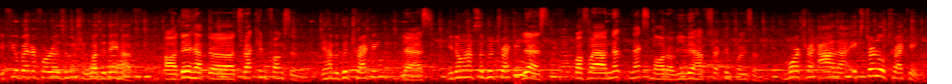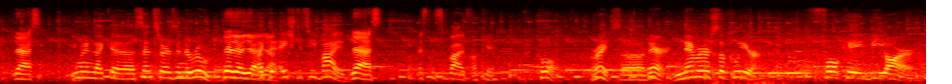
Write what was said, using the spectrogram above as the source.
If you're better for resolution, what do they have? Uh, they have the tracking function. They have a good tracking? Yes, You don't have so good tracking? yes. But for our ne- next model, we will have tracking function. More track, ah, external tracking. Yes. You mean like uh, sensors in the room? Yeah, yeah, yeah. like yeah. the HTC Vive? Yes. It's the survive. Okay, cool. All right, so there, never so clear. 4K VR.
